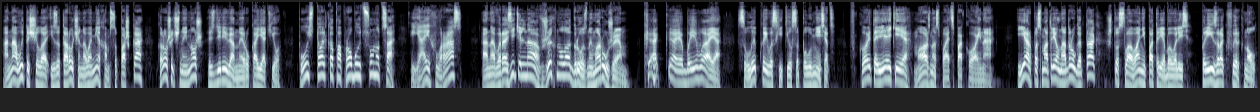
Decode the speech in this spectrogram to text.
Она вытащила из отороченного мехом сапожка крошечный нож с деревянной рукоятью. «Пусть только попробуют сунуться. Я их в раз...» Она выразительно вжихнула грозным оружием. «Какая боевая!» — с улыбкой восхитился полумесяц. «В кои-то веки можно спать спокойно». Яр посмотрел на друга так, что слова не потребовались. Призрак фыркнул.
